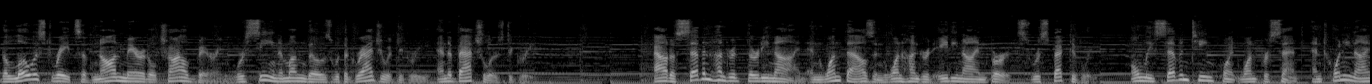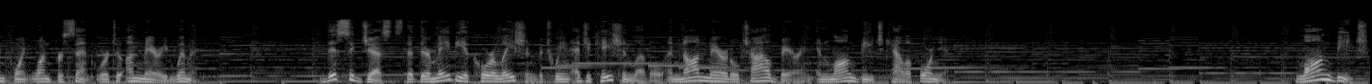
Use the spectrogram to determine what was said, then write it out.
the lowest rates of non-marital childbearing were seen among those with a graduate degree and a bachelor's degree. Out of 739 and 1,189 births respectively, only 17.1% and 29.1% were to unmarried women. This suggests that there may be a correlation between education level and non-marital childbearing in Long Beach, California. Long Beach,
